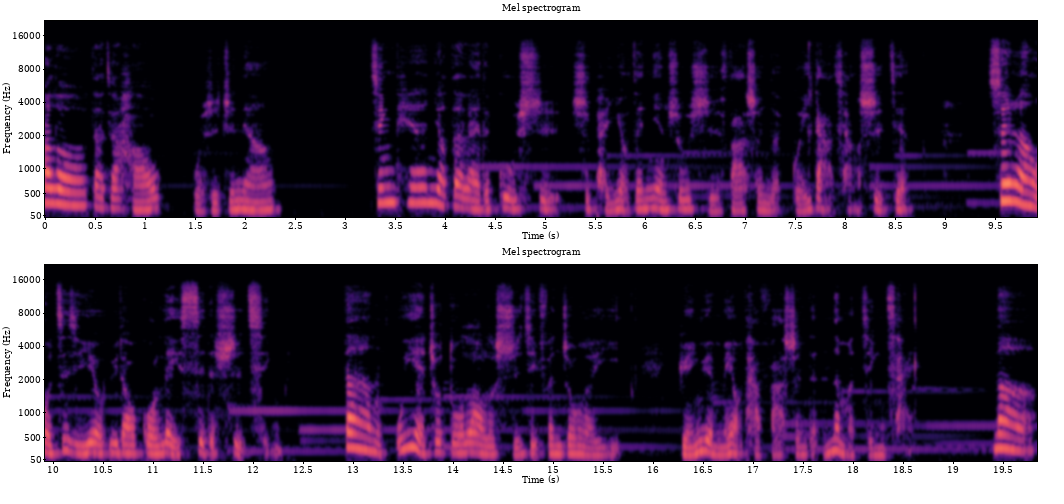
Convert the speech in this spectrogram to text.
Hello，大家好，我是知娘。今天要带来的故事是朋友在念书时发生的鬼打墙事件。虽然我自己也有遇到过类似的事情，但我也就多唠了十几分钟而已，远远没有他发生的那么精彩。那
